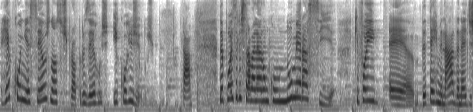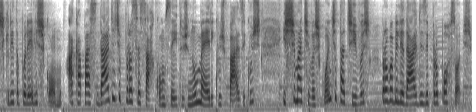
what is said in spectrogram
reconhecer os nossos próprios erros e corrigi-los tá? Depois eles trabalharam com numeracia, que foi é, determinada, né, descrita por eles como a capacidade de processar conceitos numéricos básicos, estimativas quantitativas, probabilidades e proporções.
